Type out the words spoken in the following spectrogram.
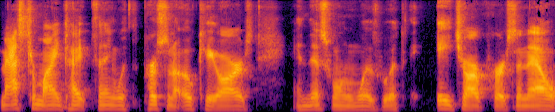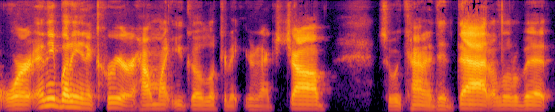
mastermind type thing with personal OKRs, and this one was with HR personnel or anybody in a career. How might you go looking at your next job? So we kind of did that a little bit,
